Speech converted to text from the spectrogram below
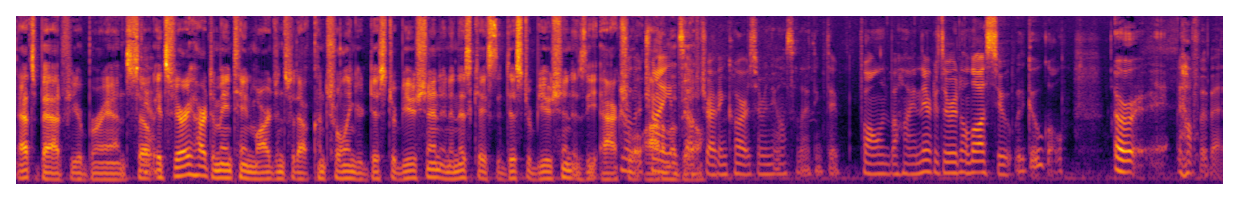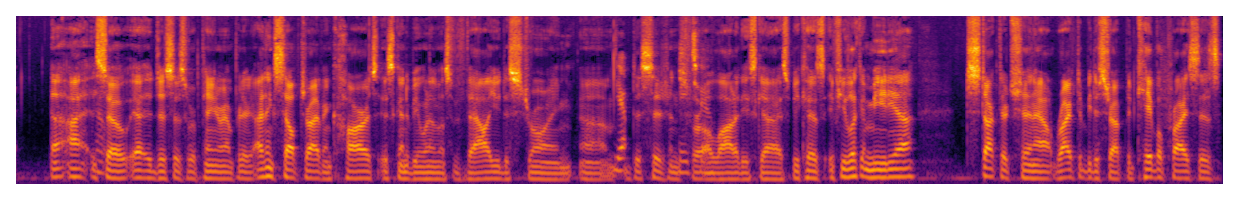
that's bad for your brand. So Yeah. it's very hard to maintain margins without controlling your distribution. And in this case, the distribution is the actual they're trying in automobile. self-driving cars and everything else. And I think they've fallen behind there because they're in a lawsuit with Google or Alphabet. Uh, I, So, uh, just as we're paying around, pretty, I think self-driving cars is going to be one of the most value-destroying um, Yep. decisions Me for too. a lot of these guys. Because if you look at media, stuck their chin out, ripe to be disrupted, cable prices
